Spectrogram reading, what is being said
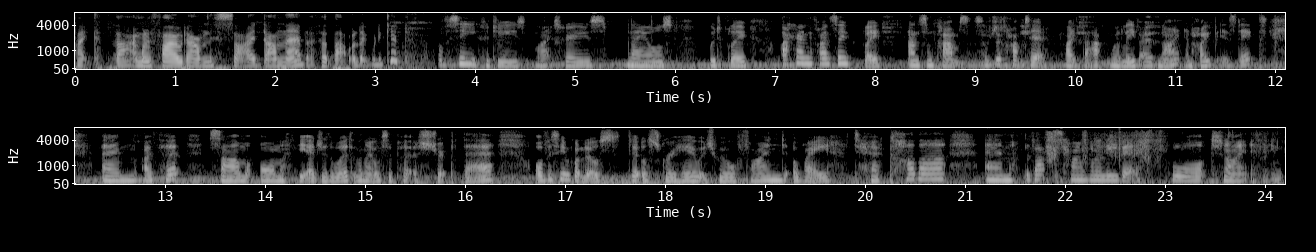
like that. I'm going to file down this side down there, but I thought that would look really good. Obviously you could use light screws, nails, wood glue. I can only find super glue and some clamps. So I've just clamped it like that. We'll leave it overnight and hope it sticks. Um, I put some on the edge of the wood and then I also put a strip there. Obviously we've got a little, little screw here which we'll find a way to cover. Um, but that's how I'm going to leave it for tonight I think.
